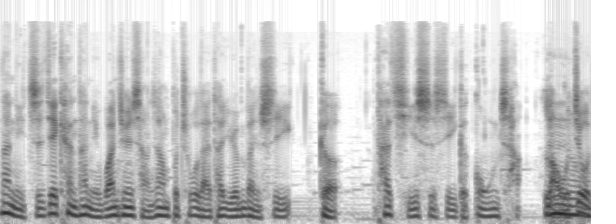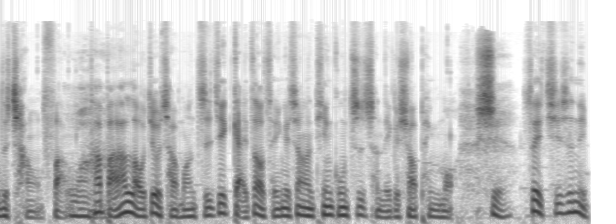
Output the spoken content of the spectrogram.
那你直接看他，你完全想象不出来，它原本是一个。它其实是一个工厂，老旧的厂房。嗯、它把它老旧厂房直接改造成一个像天空之城的一个 shopping mall。是，所以其实你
